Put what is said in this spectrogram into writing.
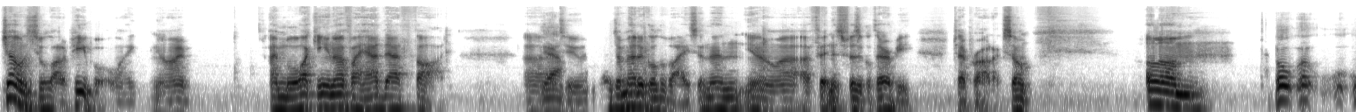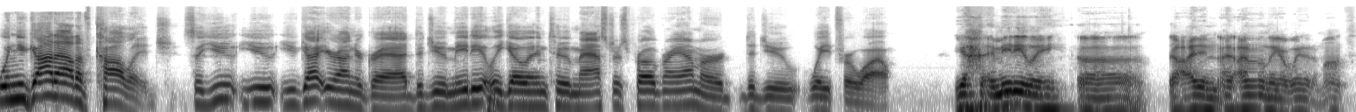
challenge to a lot of people. Like, you know, I I'm lucky enough I had that thought uh, yeah. to it's a medical device and then you know a, a fitness physical therapy type product. So, um, but when you got out of college, so you you you got your undergrad, did you immediately go into a master's program or did you wait for a while? Yeah, immediately. Uh, I didn't. I, I, don't think I waited a month.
